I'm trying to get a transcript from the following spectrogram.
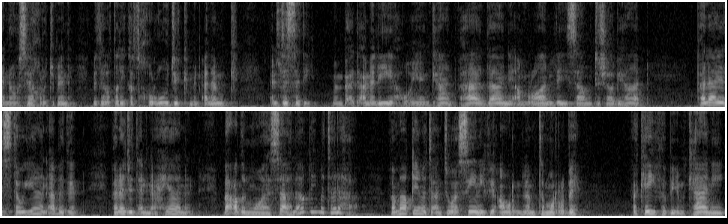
أنه سيخرج منه مثل طريقة خروجك من ألمك الجسدي من بعد عملية أو أيا كان. فهذان أمران ليسا متشابهان فلا يستويان أبدا. فنجد أن أحيانا بعض المواساة لا قيمة لها. فما قيمة أن تواسيني في أمر لم تمر به؟ فكيف بإمكاني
